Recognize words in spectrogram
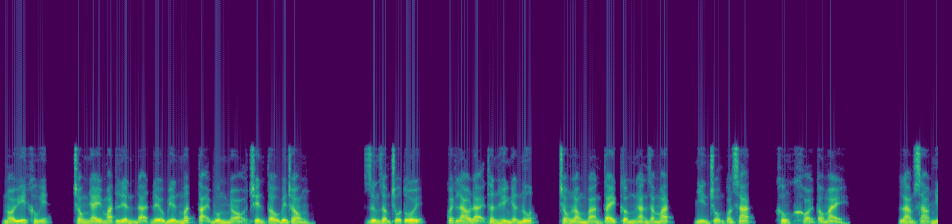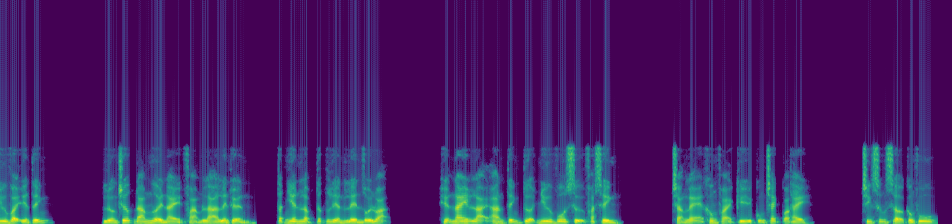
nói ít không ít, trong nháy mắt liền đã đều biến mất tại buồng nhỏ trên tàu bên trong. Dương dâm chỗ tối quách lao đại thân hình nhận nút, trong lòng bàn tay cầm ngàn giám mắt, nhìn trộm quan sát, không khỏi to mày. Làm sao như vậy yên tĩnh? Lường trước đám người này phạm là lên thuyền, tất nhiên lập tức liền lên rối loạn hiện nay lại an tĩnh tựa như vô sự phát sinh. Chẳng lẽ không phải kỳ cũng trách quá thay? Chính xứng sở công phu,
